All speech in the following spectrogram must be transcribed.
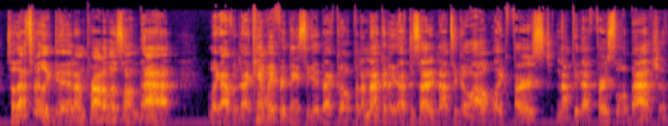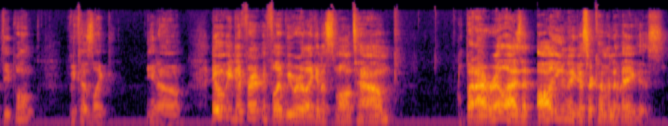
so that's really good i'm proud of us on that like i would i can't wait for things to get back up. open i'm not gonna i've decided not to go out like first not be that first little batch of people because like you know it would be different if like we were like in a small town but i realize that all you niggas are coming to vegas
